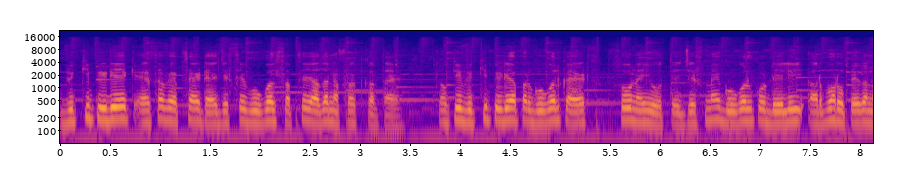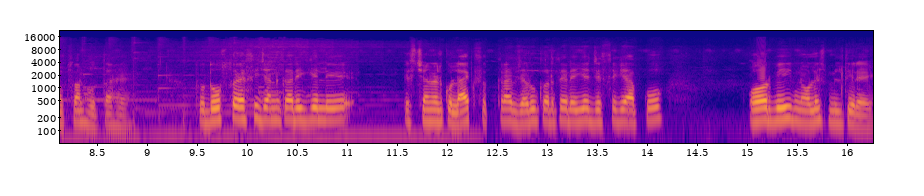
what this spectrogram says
विकीपीडिया एक ऐसा वेबसाइट है, जिससे गूगल सबसे ज़्यादा नफरत करता है। क्योंकि विकीपीडिया पर गूगल का एड्स शो नहीं होते, जिसमें गूगल को डेली अरबों रुपए का नुकसान होता है। तो दोस्तों, ऐसी जानकारी के लिए इस चैनल को लाइक सब्सक्राइब ज़रूर करते रहिए, जिससे कि आपको और भी नॉलेज मिलती रहे।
